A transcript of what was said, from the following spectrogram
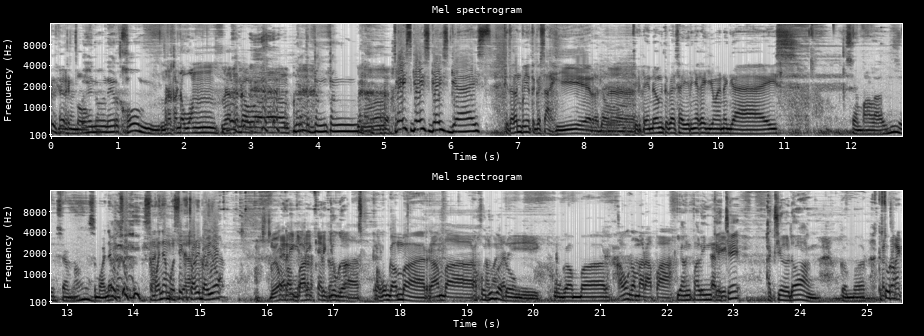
Bahenol nerkom. Mereka doang. Mereka doang. Berketeng-teng. Guys, guys, guys, guys. Kita kan punya tugas akhir. Ceritain dong tugas akhirnya kayak gimana, guys. SMA lagi ya SMA. Semuanya musik. Semuanya musik kecuali doyok. Doyok Erik, gambar. Erik, Erik juga. Aku gambar. Gambar. Aku juga dong. Erik. Aku gambar. Kamu gambar apa? Yang paling kece Acil doang. Gambar. Terus orang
